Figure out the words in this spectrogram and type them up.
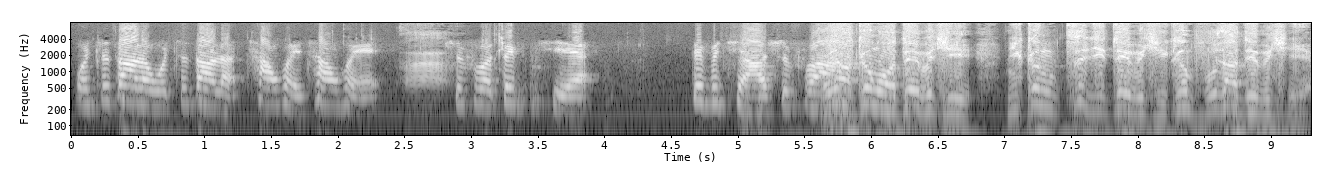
我知道了，我知道了，忏悔忏悔，啊，师傅对不起，对不起啊，师傅啊不。要跟我对不起，你跟自己对不起，跟菩萨对不起。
